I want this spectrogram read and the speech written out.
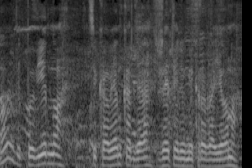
Ну відповідно цікавинка для жителів мікрорайону.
